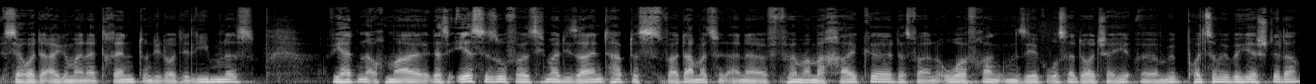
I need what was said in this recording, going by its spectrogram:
ist ja heute allgemeiner Trend und die Leute lieben das. Wir hatten auch mal das erste Sofa, was ich mal designt habe, das war damals mit einer Firma Machalke, das war in Oberfranken ein sehr großer deutscher äh, Polstermöbelhersteller.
